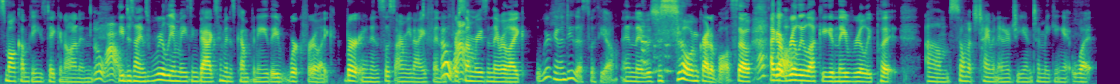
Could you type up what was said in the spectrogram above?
small company he's taken on, and Oh, wow. he designs really amazing bags. Him and his company, they work for like Burton and Swiss Army Knife, and Oh, for wow. some reason they were like, "We're going to do this with you," and it was just so incredible. So I got cool. really lucky, and they really put um, so much time and energy into making it what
